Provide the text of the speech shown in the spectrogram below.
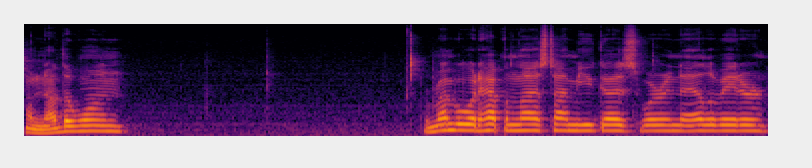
Another one? Remember what happened last time you guys were in the elevator?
